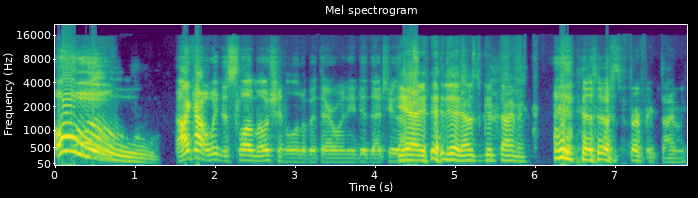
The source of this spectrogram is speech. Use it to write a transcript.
Oh! Oh, I it went to slow motion a little bit there when he did that too. That yeah, it did. That was good timing. that was perfect timing.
